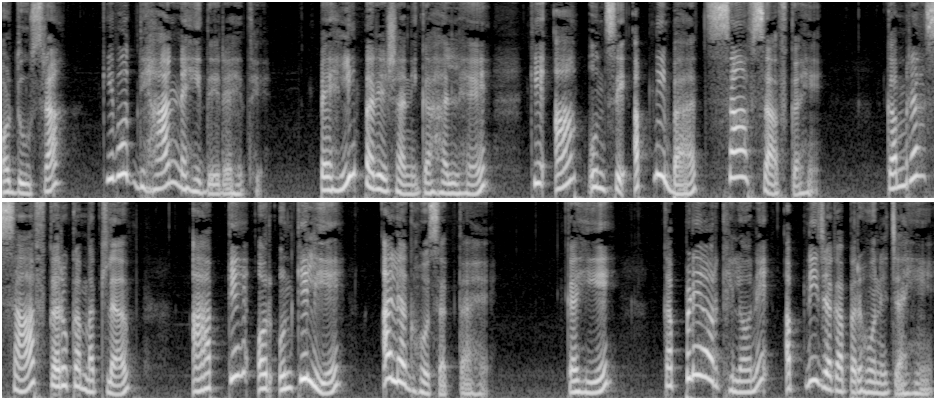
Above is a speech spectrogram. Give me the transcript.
और दूसरा कि वो ध्यान नहीं दे रहे थे। पहली परेशानी का हल है कि आप उनसे अपनी बात साफ़ साफ़ कहें। कमरा साफ़ करो का मतलब आपके और उनके लिए अलग हो सकता है। कहिए, कपड़े और खिलौने अपनी जगह पर होने चाहिए।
